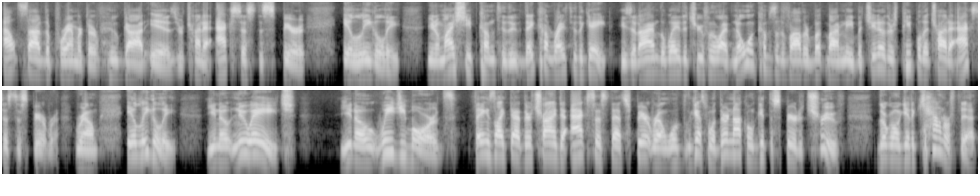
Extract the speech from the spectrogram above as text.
outside the parameter of who God is. You're trying to access the Spirit illegally. You know, my sheep come to the, they come right through the gate. He said, I am the way, the truth, and the life. No one comes to the Father but by me. But you know, there's people that try to access the spirit realm illegally. You know, New Age, you know, Ouija boards, things like that. They're trying to access that spirit realm. Well, guess what? They're not going to get the spirit of truth. They're going to get a counterfeit.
